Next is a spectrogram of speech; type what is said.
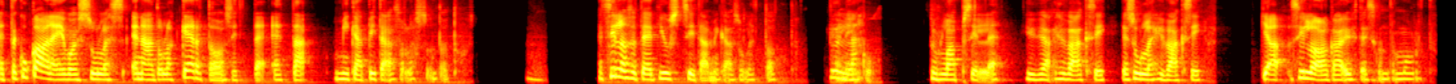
että kukaan ei voi sulle enää tulla kertoa sitten, että mikä pitäisi olla sun totuus. Et silloin sä teet just sitä, mikä on sulle totta. Ja Kyllä. Niin kuin sun lapsille hyvä, hyväksi ja sulle hyväksi. Ja silloin alkaa yhteiskunta murtua.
